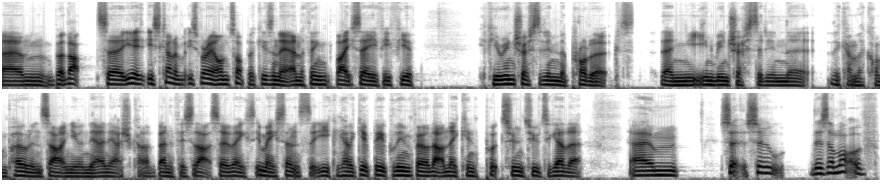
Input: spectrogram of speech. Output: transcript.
Um, but that uh, yeah, it's kind of it's very on topic, isn't it? And I think, like say, if, if you if you're interested in the product, then you're gonna be interested in the the kind of the components, aren't you, and the, and the actual kind of benefits of that. So it makes it makes sense that you can kind of give people the info on that, and they can put two and two together. Um, so so there's a lot of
